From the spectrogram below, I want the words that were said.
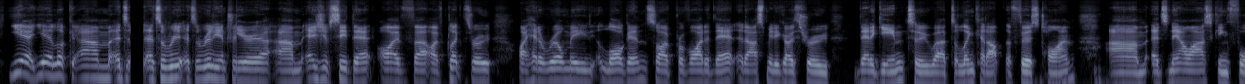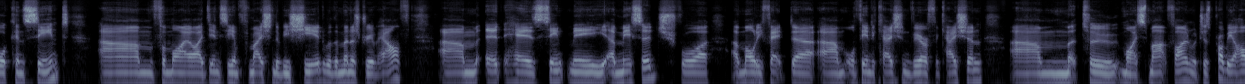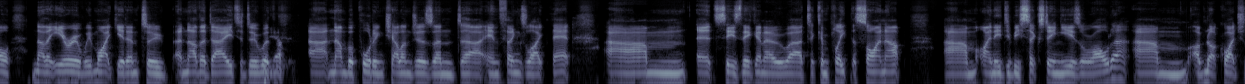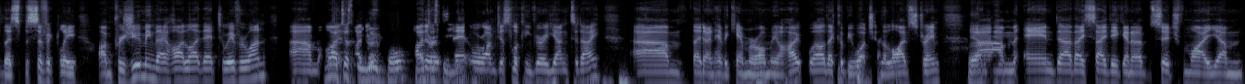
Yeah, yeah. Look, um, it's it's a re- it's a really interesting area. Um, as you've said that, I've uh, I've clicked through. I had a Realme login, so I've provided that. It asked me to go through that again to uh, to link it up the first time. Um, it's now asking for consent um, for my identity information to be shared with the Ministry of Health. Um, it has sent me a message for a multi factor um, authentication verification um, to my smartphone, which is probably a whole another area we might get into another day to do with. Uh, number porting challenges and uh, and things like that. Um, it says they're going to uh, to complete the sign up um, I need to be 16 years or older. Um, I'm not quite sure they specifically. I'm presuming they highlight that to everyone. Um, Might I, just be either, you, either it's that, you. or I'm just looking very young today. Um, they don't have a camera on me. I hope. Well, they could be watching the live stream. Yeah. Um, and uh, they say they're going to search for my, um,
